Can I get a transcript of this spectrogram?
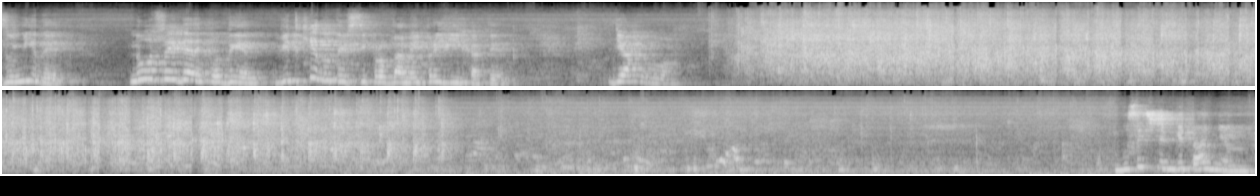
зуміли ну цей день один відкинути всі проблеми і приїхати. Дякую вам. Музичним вітанням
